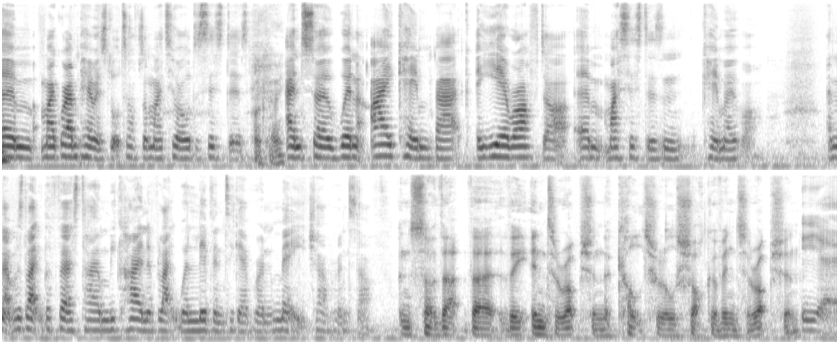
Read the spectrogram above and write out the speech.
um, my grandparents looked after my two older sisters. Okay. And so when I came back a year after, um, my sisters and came over. And that was like the first time we kind of like were living together and met each other and stuff. And so that the the interruption, the cultural shock of interruption Yeah.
